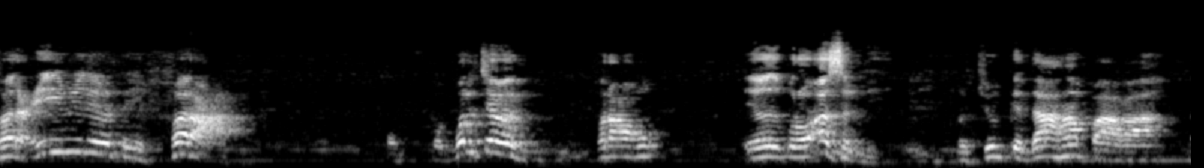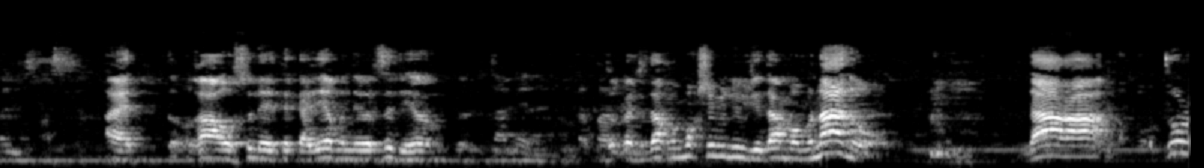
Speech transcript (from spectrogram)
فرعي ویل ته فرع په بل چا فرعه یو پر اصل دی نو چې دا هم پاغه ایت غا اصول اعتقادیه باندې ورسې دی ځکه چې دا خو مخکې ویلو چې دا مبنا ده دا ټول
